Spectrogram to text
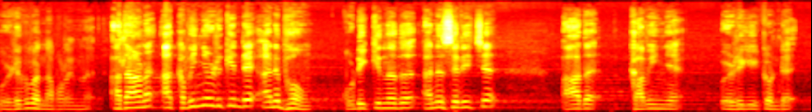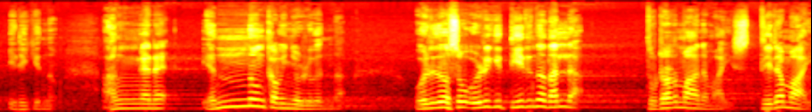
ഒഴുകുമെന്നാണ് പറയുന്നത്. അതാണ് ആ കവിഞ്ഞൊഴുക്കിന്റെ അനുഭവം. കുടിക്കുന്നത് അനുസരിച്ച് അത് കവിഞ്ഞ് ഒഴുകിക്കൊണ്ട് ഇരിക്കുന്നു. അങ്ങനെ എന്നും കവിഞ്ഞൊഴുകുന്ന ഒരു ദിവസം ഒഴുകിത്തീരുന്നതല്ല തുടർമാനമായി സ്ഥിരമായി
